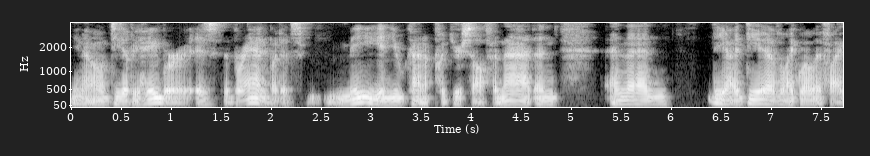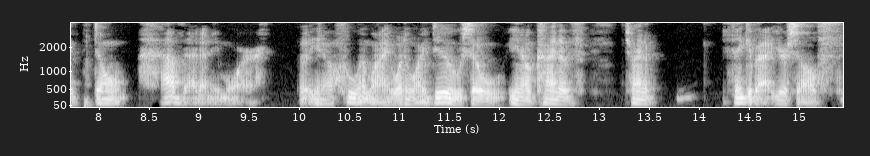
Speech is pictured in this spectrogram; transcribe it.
You know, DW Haber is the brand, but it's me, and you kind of put yourself in that. And and then the idea of like, well, if I don't have that anymore, uh, you know, who am I? What do I do? So, you know, kind of trying to think about yourself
